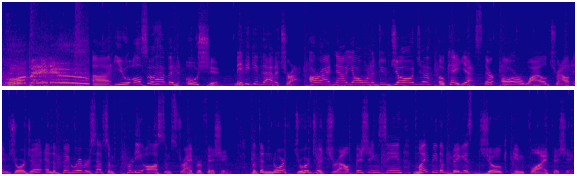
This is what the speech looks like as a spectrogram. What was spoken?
Whoopity-doo! Uh, you also have an ocean. Maybe give that a try. All right, now y'all wanna do Georgia? Okay, yes, there are wild trout in Georgia, and the big rivers have some pretty awesome striper fishing. But the North Georgia trout fishing scene might be the biggest joke in fly fishing.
